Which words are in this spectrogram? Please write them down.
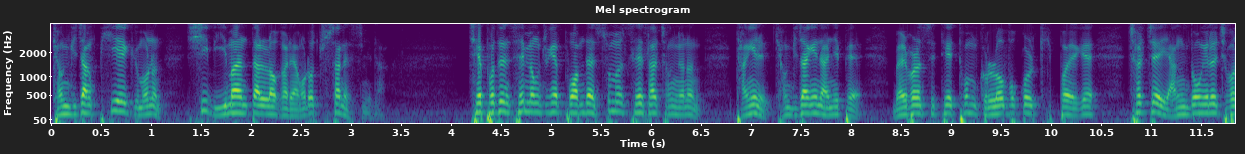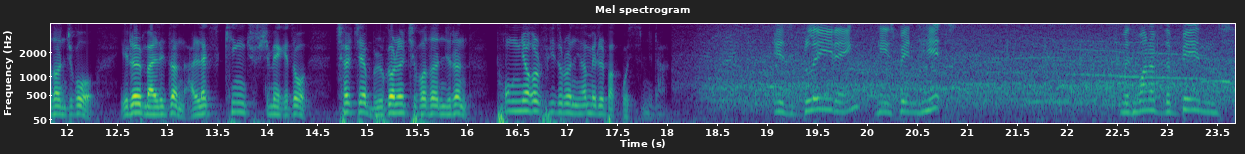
경기장 피해 규모는 12만 달러 가량으로 추산했습니다. 체포된 3명 중에 포함된 23살 청년은 당일 경기장에 난입해 멜버른 시티의 톰 글로버 골키퍼에게 철제 양동이를 집어던지고 이를 말리던 알렉스 킹 주심에게도 철제 물건을 집어던지는 폭력을 휘두른 혐의를 받고 있습니다. is bleeding. He's been hit with one of the bins.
